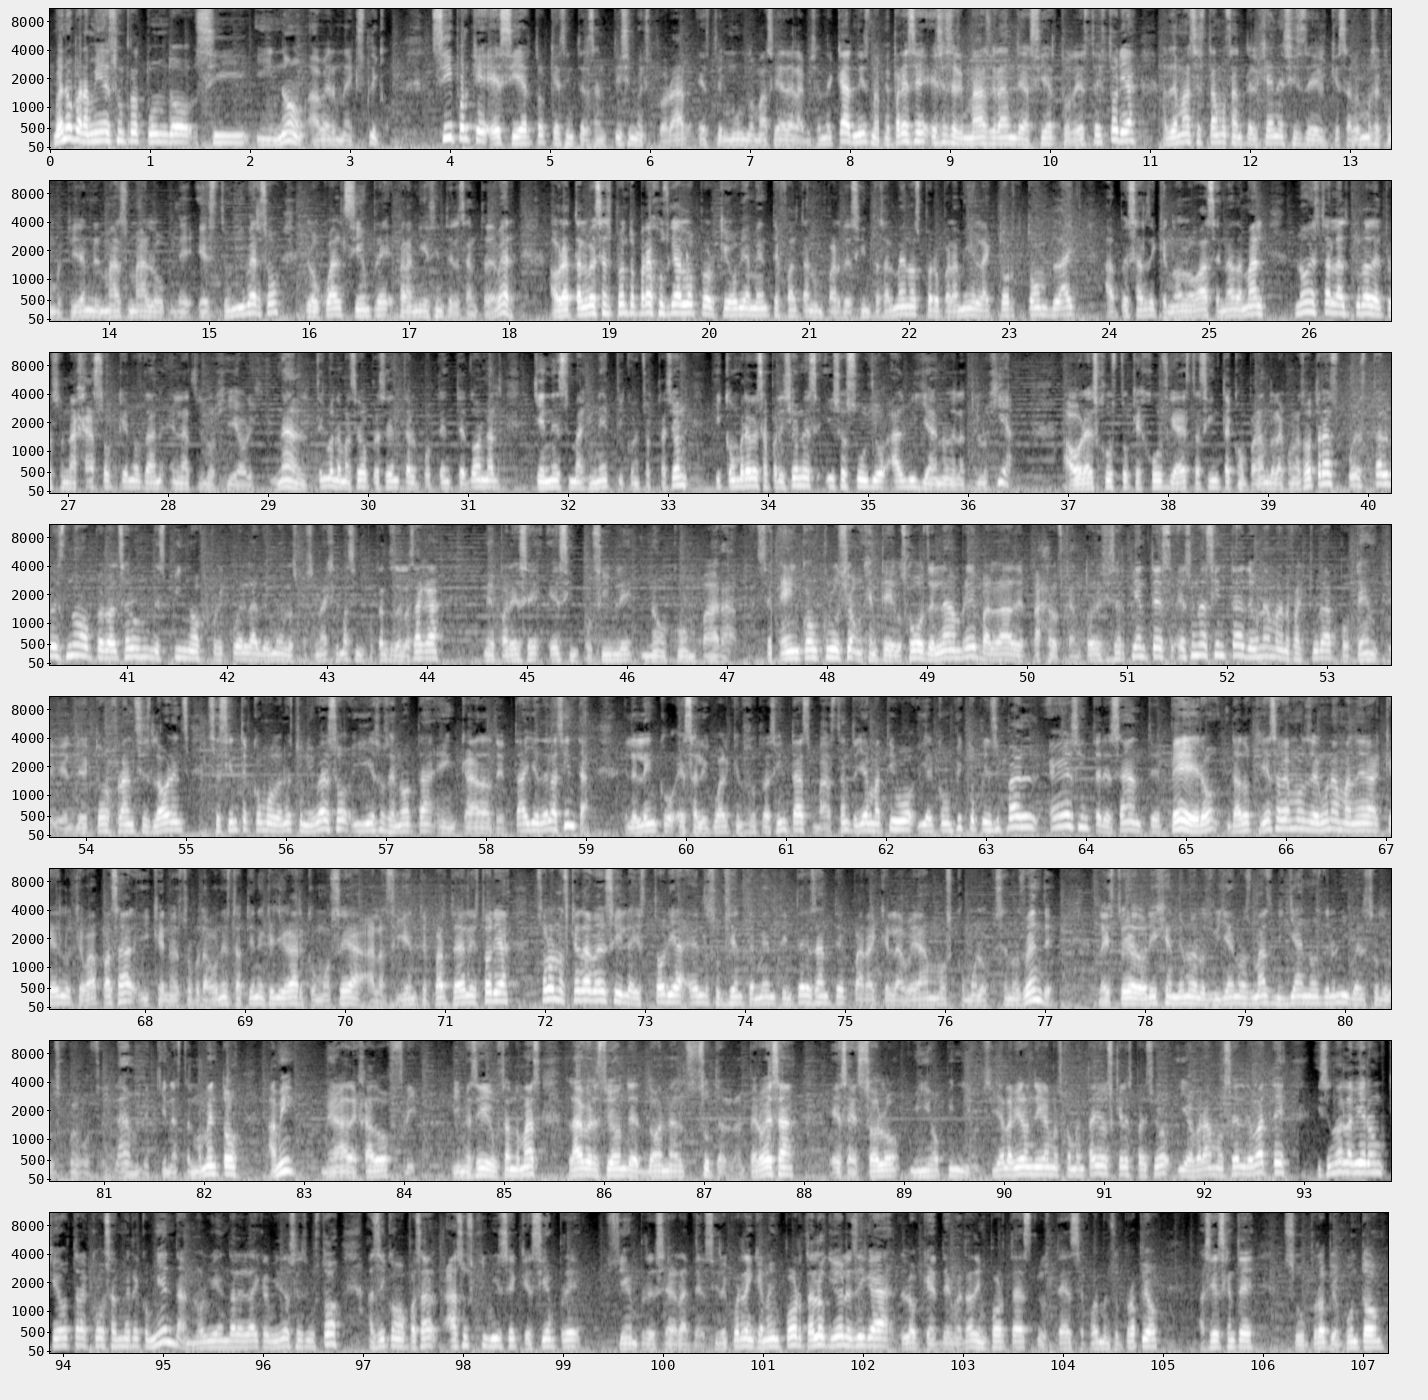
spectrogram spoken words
Bueno, para mí es un rotundo sí y no. A ver, me explico. Sí, porque es cierto que es interesantísimo explorar este mundo más allá de la visión de Katniss. Me parece ese es el más grande acierto de esta historia. Además, estamos ante el génesis del que sabemos se convertirá en el más malo de este universo, lo cual siempre para mí es interesante de ver. Ahora, tal vez es pronto para juzgarlo porque obviamente faltan un par de cintas al menos, pero para mí el actor Tom Blight, a pesar de que no lo hace nada mal, no está a la altura del personajazo que nos dan en la trilogía original. Tengo demasiado presente al potente Donald, quien es magnético en su actuación y con breves apariciones hizo suyo al villano de la trilogía. Ahora es justo que juzgue a esta cinta comparándola con las otras, pues tal vez no, pero al ser un spin-off precuela de uno de los personajes más importantes de la saga, me parece es imposible no compararlas. En conclusión, gente, Los Juegos del Hambre, Balada de Pájaros, Cantores y Serpientes, es una cinta de una manufactura potente. El director Francis Lawrence se siente cómodo en este universo y eso se nota en cada detalle de la cinta. El elenco es al igual que en sus otras cintas, bastante llamativo y el conflicto principal es interesante, pero dado que ya sabemos de alguna manera qué es lo que va a pasar y que nuestro protagonista tiene que llegar como sea a la siguiente parte de la historia, solo nos queda ver si la historia es lo suficientemente interesante para que la veamos como lo que se nos vende. La historia de origen de uno de los villanos más villanos del universo de los Juegos del Hambre, quien hasta el momento a mí me ha dejado frío. Y me sigue gustando más la versión de Donald Sutherland. Pero esa, esa es solo mi opinión. Si ya la vieron, díganme en los comentarios qué les pareció y abramos el debate. Y si no la vieron, qué otra cosa me recomiendan. No olviden darle like al video si les gustó, así como pasar a suscribirse que siempre siempre se agradece. Y recuerden que no importa lo que yo les diga, lo que de verdad importa es que ustedes se formen su propio, así es gente, su propio punto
